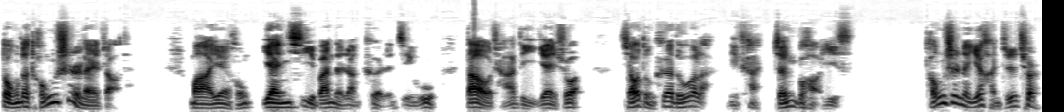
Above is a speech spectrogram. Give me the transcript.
董的同事来找他。马艳红演戏般的让客人进屋，倒茶递烟，说：“小董喝多了，你看真不好意思。”同事呢也很知趣儿，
